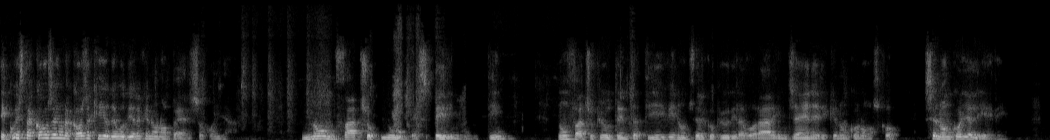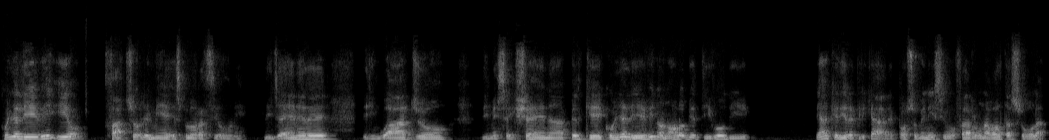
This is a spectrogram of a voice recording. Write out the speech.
E questa cosa è una cosa che io devo dire che non ho perso con gli anni. Non faccio più esperimenti, non faccio più tentativi, non cerco più di lavorare in generi che non conosco, se non con gli allievi. Con gli allievi io faccio le mie esplorazioni di genere, di linguaggio, di messa in scena, perché con gli allievi non ho l'obiettivo di neanche di replicare, posso benissimo farlo una volta sola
